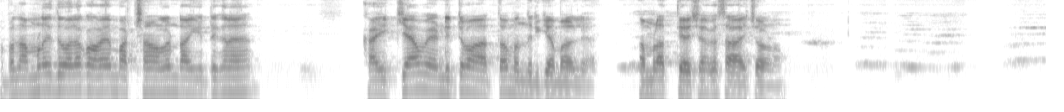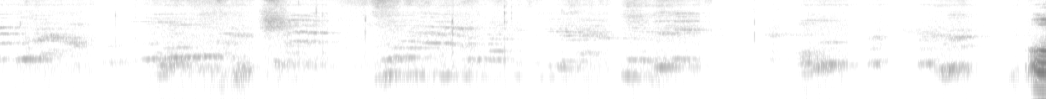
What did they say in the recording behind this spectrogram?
അപ്പം നമ്മൾ ഇതുപോലെ കുറേ ഭക്ഷണങ്ങൾ ഉണ്ടാക്കിയിട്ട് ഇങ്ങനെ കഴിക്കാൻ വേണ്ടിയിട്ട് മാത്രം വന്നിരിക്കാൻ പാടില്ല. നമ്മൾ അത്യാവശ്യമൊക്കെ സഹായിച്ചോളണം. ഓ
